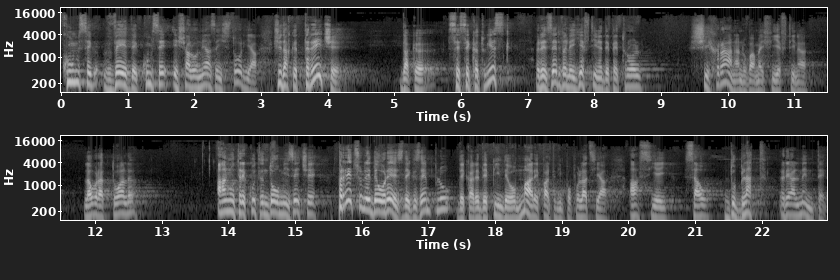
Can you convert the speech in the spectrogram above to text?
cum se vede, cum se eșalonează istoria și dacă trece, dacă se secătuiesc rezervele ieftine de petrol și hrana nu va mai fi ieftină. La ora actuală, anul trecut, în 2010, prețurile de orez, de exemplu, de care depinde o mare parte din populația Asiei, s-au dublat realmente.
